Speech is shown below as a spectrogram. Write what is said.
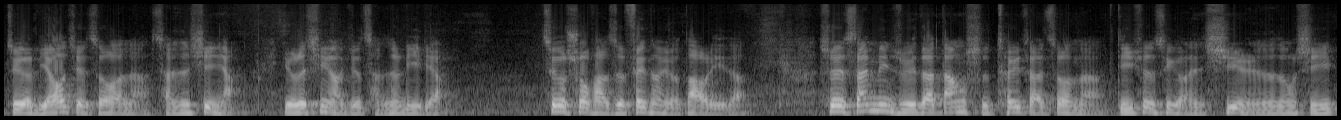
这个了解之后呢，产生信仰，有了信仰就产生力量。这个说法是非常有道理的。所以三民主义在当时推出来之后呢，的确是一个很吸引人的东西，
